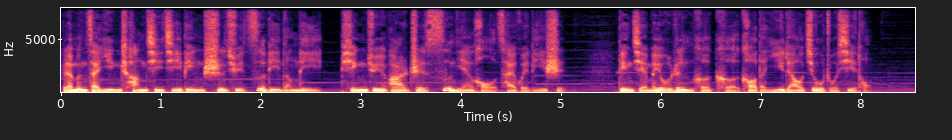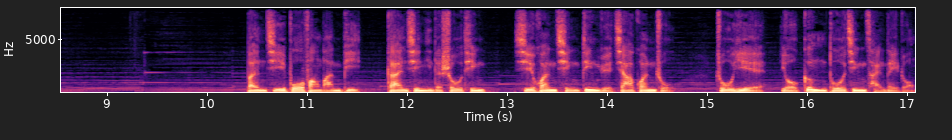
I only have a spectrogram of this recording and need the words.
人们在因长期疾病失去自理能力，平均二至四年后才会离世，并且没有任何可靠的医疗救助系统。本集播放完毕，感谢您的收听，喜欢请订阅加关注，主页有更多精彩内容。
